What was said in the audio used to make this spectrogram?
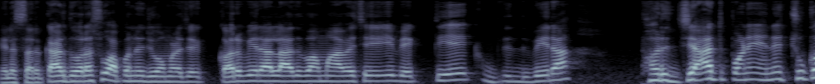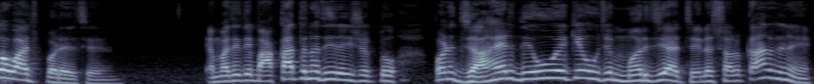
એટલે સરકાર દ્વારા શું આપણને જોવા મળે છે? કરવેરા લાદવામાં આવે છે. એ વ્યક્તિએ વેરા ફરજિયાતપણે એને ચૂકવવા જ પડે છે. એમાંથી તે બાકાત નથી રહી શકતો. પણ જાહેર દેવું એ કેવું છે? મરજિયાત છે. એટલે સરકારને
